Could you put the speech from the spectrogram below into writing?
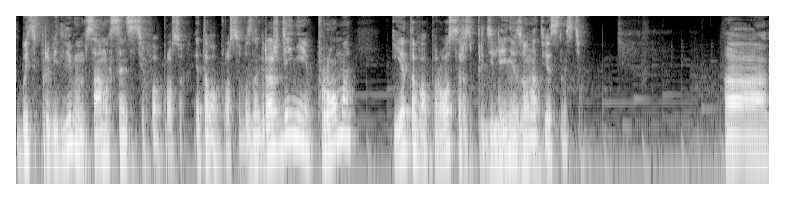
быть справедливым в самых сенситив вопросах. Это вопросы вознаграждения, промо, и это вопросы распределения зон ответственности. А,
